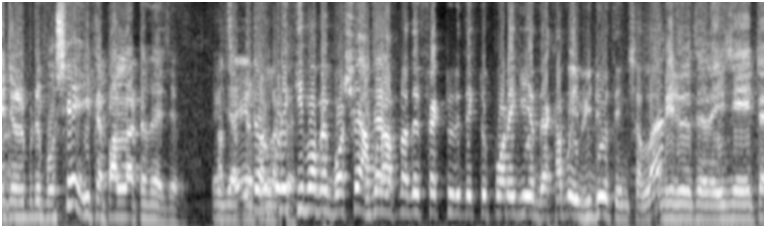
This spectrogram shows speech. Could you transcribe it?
এটার উপরে বসে এটা পাল্লাটা হয়ে যাবে। আচ্ছা, এটার উপরে কীভাবে বসে আমরা আপনাদের ফ্যাক্টরিতে একটু পরে গিয়ে দেখাবো এই ভিডিওতে ইনশাআল্লাহ। ভিডিওতে এই যে এটা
